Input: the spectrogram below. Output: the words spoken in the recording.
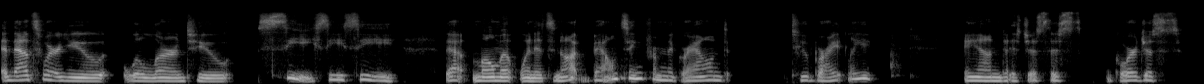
And that's where you will learn to see, see, see that moment when it's not bouncing from the ground too brightly. And it's just this gorgeous,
